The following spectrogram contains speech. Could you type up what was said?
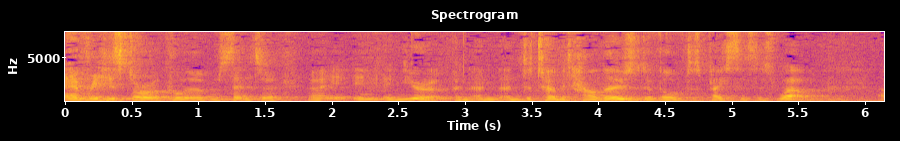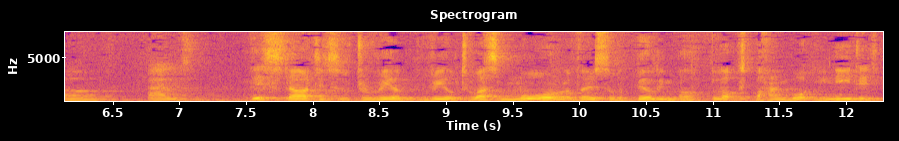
every historical urban centre uh, in, in Europe and, and, and determined how those had evolved as places as well. Um, and this started sort of to reveal, reveal to us more of those sort of building blocks behind what you needed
